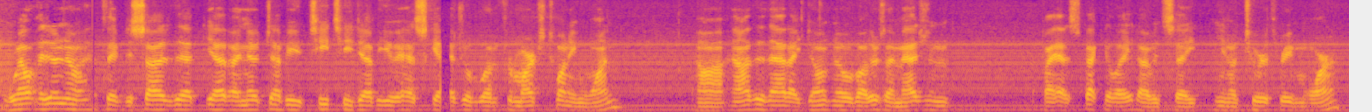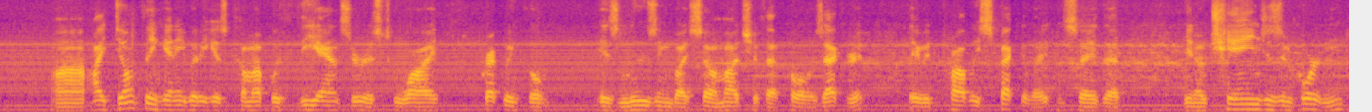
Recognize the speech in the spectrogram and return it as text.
Well, I don't know if they've decided that yet. I know WTTW has scheduled one for March 21. Uh, other than that, I don't know of others. I imagine if I had to speculate, I would say, you know, two or three more. Uh, I don't think anybody has come up with the answer as to why Preckwinkle is losing by so much, if that poll is accurate. They would probably speculate and say that, you know, change is important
